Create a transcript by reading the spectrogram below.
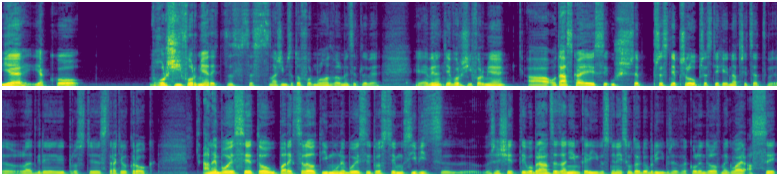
je jako v horší formě, teď se snažím se to formulovat velmi citlivě, je evidentně v horší formě a otázka je, jestli už se přesně přelou přes těch 31 let, kdy prostě ztratil krok, anebo jestli je to úpadek celého týmu, nebo jestli prostě musí víc eh, řešit ty obránce za ním, který vlastně nejsou tak dobrý, protože jako Lindelof Maguire asi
